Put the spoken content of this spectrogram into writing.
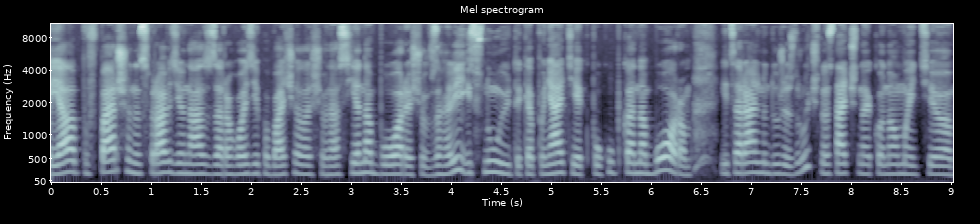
Я вперше насправді у нас в Зарагозі побачила, що в нас є набори, що взагалі існують таке поняття, як покупка набором. І це реально дуже зручно, значно економить е,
